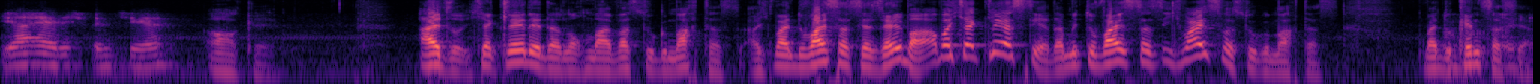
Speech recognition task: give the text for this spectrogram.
Ja, Herr, ich bin's hier. Okay. Also, ich erkläre dir dann nochmal, was du gemacht hast. Ich meine, du weißt das ja selber, aber ich erkläre es dir, damit du weißt, dass ich weiß, was du gemacht hast. Ich meine, du kennst das ja.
